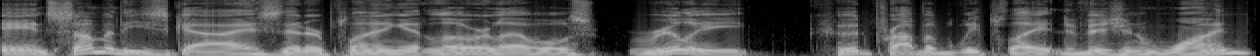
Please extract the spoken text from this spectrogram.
And some of these guys that are playing at lower levels really could probably play at Division One.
